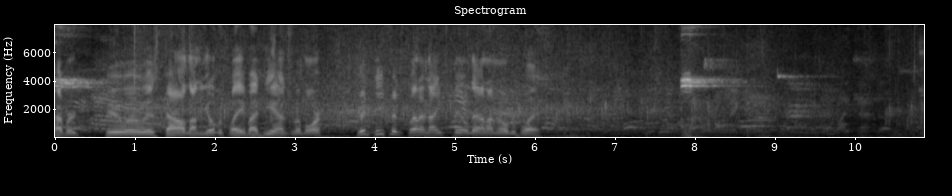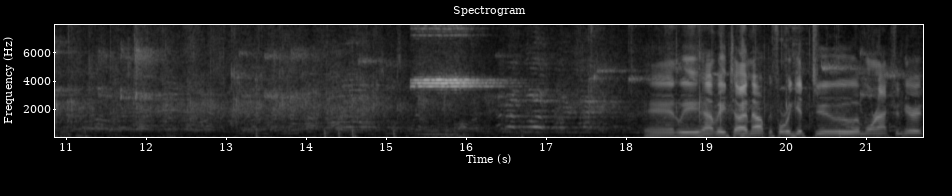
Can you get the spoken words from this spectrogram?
Hubbard, who is fouled on the overplay by D'Angelo Moore. Good defense, but a nice bail down on an overplay. And we have a timeout before we get to more action here at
